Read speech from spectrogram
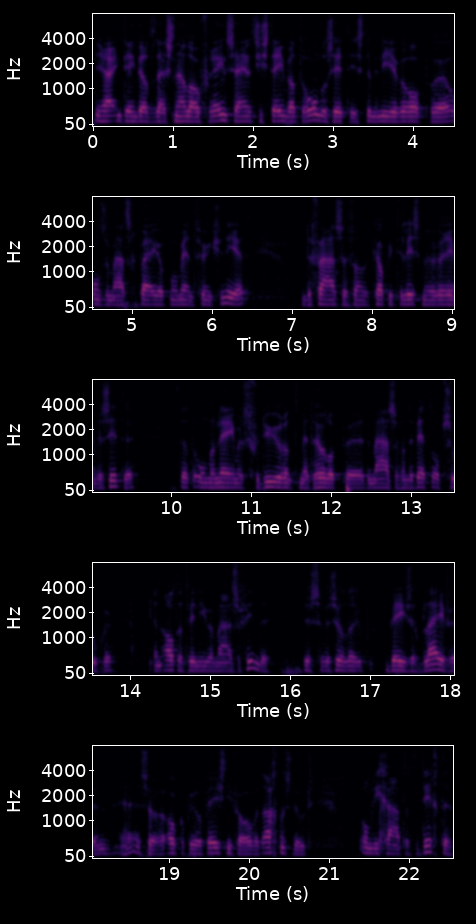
Ja, ik denk dat we daar snel over eens zijn. Het systeem wat eronder zit is de manier waarop uh, onze maatschappij op het moment functioneert. De fase van het kapitalisme waarin we zitten. Dat ondernemers voortdurend met hulp uh, de mazen van de wet opzoeken en altijd weer nieuwe mazen vinden. Dus we zullen bezig blijven, hè, ook op Europees niveau, wat Agnes doet, om die gaten te dichten.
